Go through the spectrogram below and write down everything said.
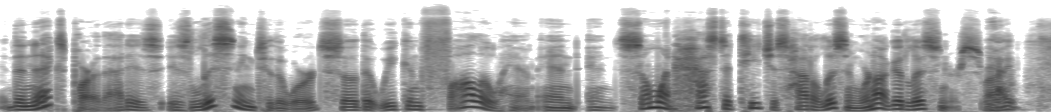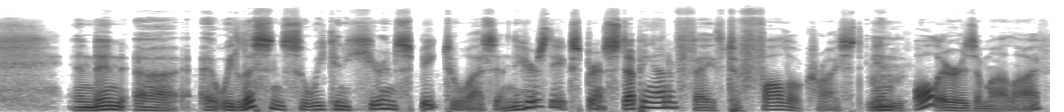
The next part of that is is listening to the word so that we can follow him. And and someone has to teach us how to listen. We're not good listeners Yeah. And then uh, we listen so we can hear him speak to us and here's the experience stepping out in faith to follow christ Mm-hmm. in all areas of my life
